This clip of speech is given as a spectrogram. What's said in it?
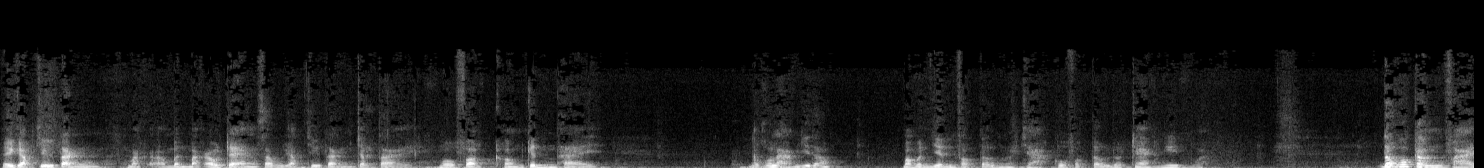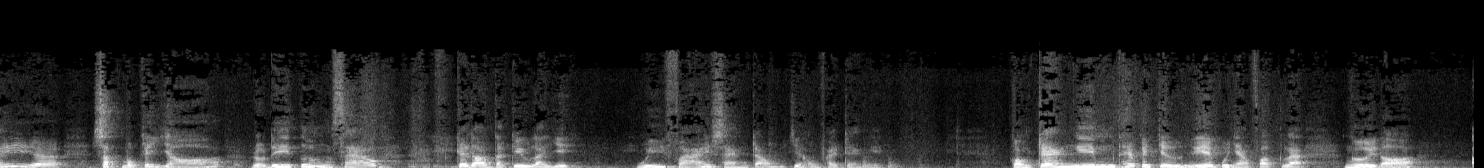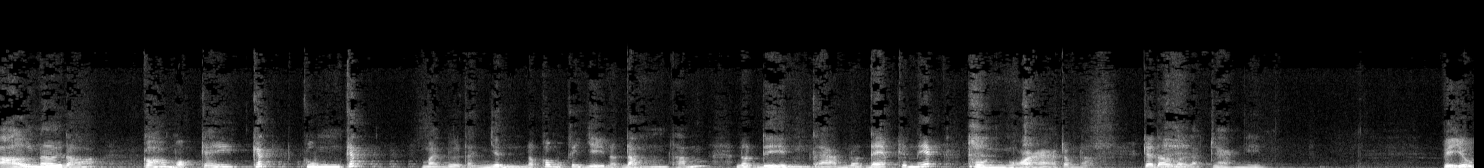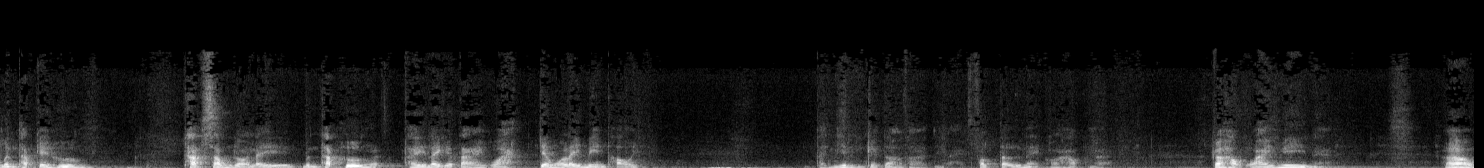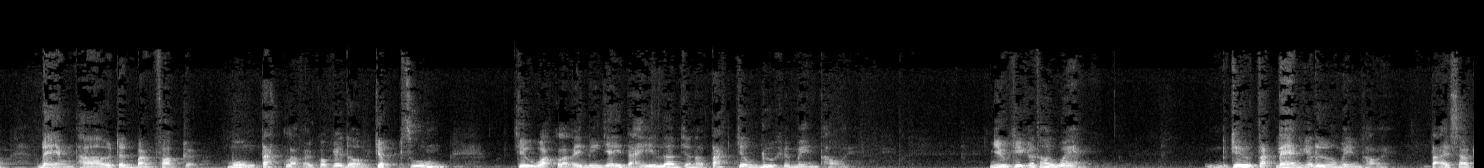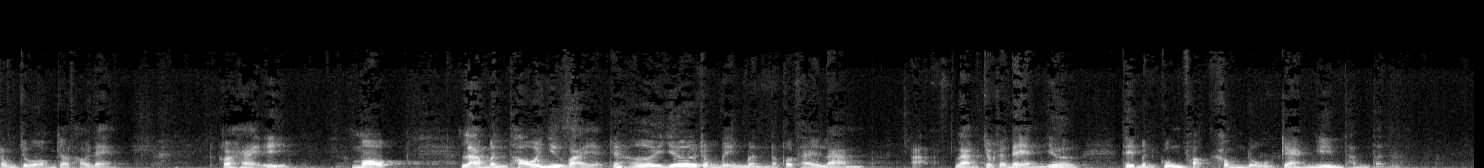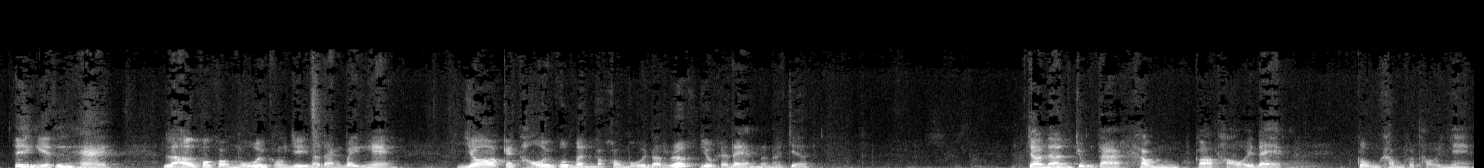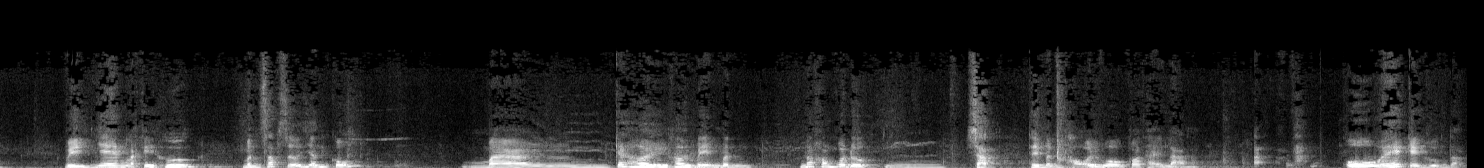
thì gặp chư tăng mặc à, mình mặc áo tràng, xong gặp chư tăng chắp tay mô phật, con kính thầy. Đâu có làm gì đâu. Mà mình nhìn phật tử nó, chà, cô phật tử đó trang nghiêm quá đâu có cần phải uh, xách một cái giỏ rồi đi tướng làm sao. Cái đó người ta kêu lại gì? Quý phái sang trọng chứ không phải trang nghiêm. Còn trang nghiêm theo cái chữ nghĩa của nhà phật là người đó ở nơi đó có một cái cách cung cách mà người ta nhìn nó có một cái gì nó đầm thắm nó điềm đạm nó đẹp cái nét thuần hòa trong đó. Cái đó gọi là trang nghiêm ví dụ mình thắp cây hương thắp xong rồi lấy mình thắp hương á thay lấy cái tay quạt chứ không có lấy miệng thổi. Ta nhìn cái đó thôi. Phật tử này có học nè có học oai nghi nè phải không? Đèn thờ ở trên bàn phật á, muốn tắt là phải có cái đồ chụp xuống chứ hoặc là lấy miếng giấy đậy lên cho nó tắt chứ không đưa cái miệng thổi. Nhiều khi có thói quen kêu tắt đèn cái đưa cái miệng thổi tại sao trong chùa không cho thổi đèn? Có hai ý. Một là mình thổi như vậy, cái hơi dơ trong miệng mình nó có thể làm à, làm cho cái đèn dơ, thì mình cúng phật không đủ trang nghiêm thanh tịnh. Ý nghĩa thứ hai, lỡ có con mũi, con gì nó đang bay ngang, do cái thổi của mình mà con mũi nó rớt vô cái đèn đó nó chết. Cho nên chúng ta không có thổi đèn cũng không có thổi nhang. Vì nhang là cái hương mình sắp sửa dân cúng, mà cái hơi hơi miệng mình nó không có được ừ, sạch, thì mình thổi vô có thể làm à, ô uế cây hương đó.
